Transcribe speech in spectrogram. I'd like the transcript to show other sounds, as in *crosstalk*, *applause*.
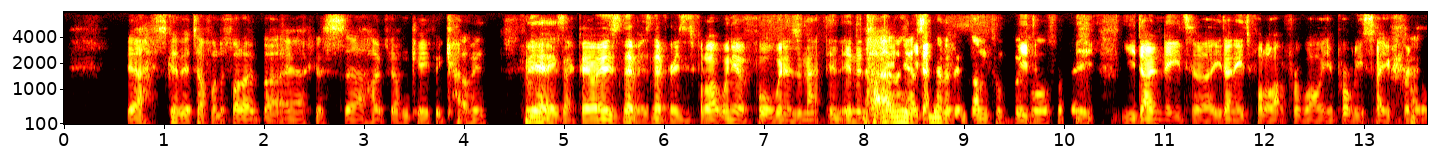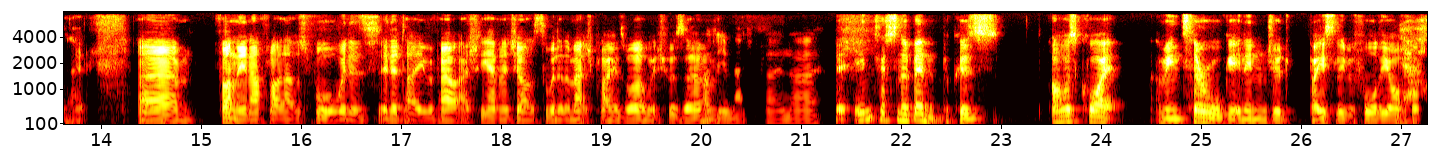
yeah, it's gonna be a tough one to follow, but yeah, just uh, hopefully I can keep it going. Yeah, exactly. I mean, it's never it's never easy to follow up when you have four winners in that in, in the day. I mean, it's never been done for, before for me. *laughs* you don't need to you don't need to follow up for a while. You're probably safe for a little bit. Um, funnily enough, like that was four winners in a day without actually having a chance to win at the match play as well, which was um, match play, no. interesting event because I was quite. I mean, Tyrrell getting injured basically before the offer Yeah.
